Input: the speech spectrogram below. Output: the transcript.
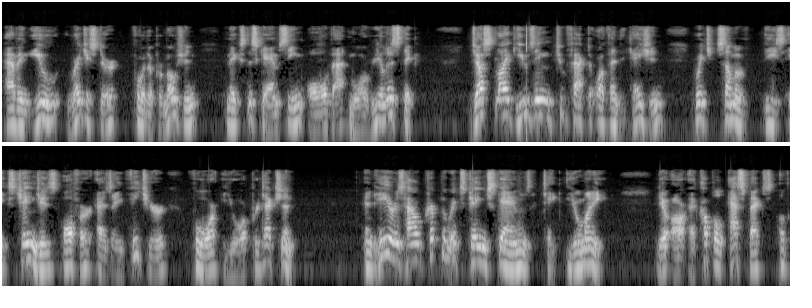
Having you register for the promotion makes the scam seem all that more realistic. Just like using two factor authentication, which some of these exchanges offer as a feature for your protection. And here's how crypto exchange scams take your money. There are a couple aspects of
